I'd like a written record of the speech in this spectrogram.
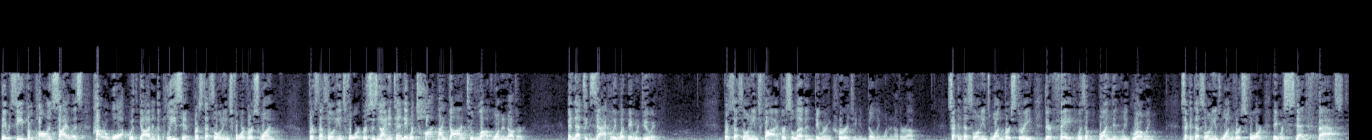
They received from Paul and Silas how to walk with God and to please Him. 1 Thessalonians 4, verse 1. 1 Thessalonians 4, verses 9 and 10. They were taught by God to love one another. And that's exactly what they were doing. 1 Thessalonians 5, verse 11. They were encouraging and building one another up. 2 Thessalonians 1, verse 3. Their faith was abundantly growing. 2 Thessalonians 1, verse 4. They were steadfast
